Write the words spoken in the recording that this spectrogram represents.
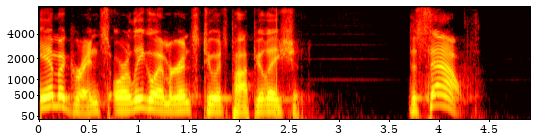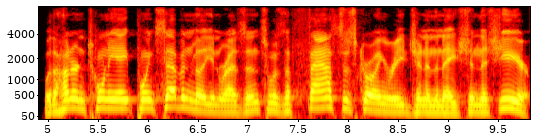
immigrants or illegal immigrants to its population. The South, with 128.7 million residents, was the fastest growing region in the nation this year.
